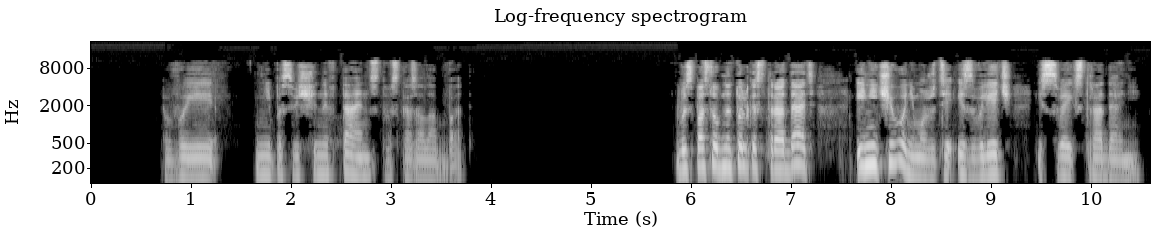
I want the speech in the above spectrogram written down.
— Вы не посвящены в таинство, — сказал Аббат. — Вы способны только страдать и ничего не можете извлечь из своих страданий. —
